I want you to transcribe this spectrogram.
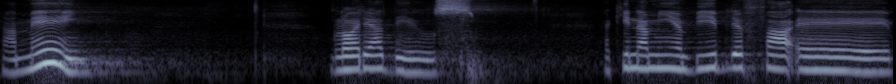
Amém? Glória a Deus. Aqui na minha Bíblia é,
